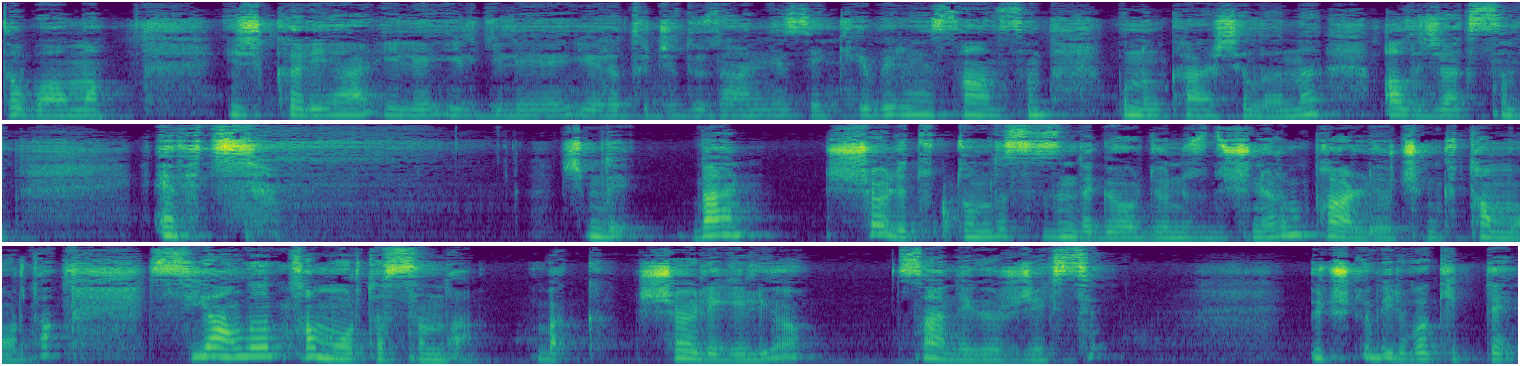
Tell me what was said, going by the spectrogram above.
tabağıma. İş kariyer ile ilgili yaratıcı, düzenli, zeki bir insansın. Bunun karşılığını alacaksın. Evet. Şimdi ben şöyle tuttuğumda sizin de gördüğünüzü düşünüyorum. Parlıyor çünkü tam orada. Siyahlığın tam ortasında. Bak şöyle geliyor. Sen de göreceksin üçlü bir vakitte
